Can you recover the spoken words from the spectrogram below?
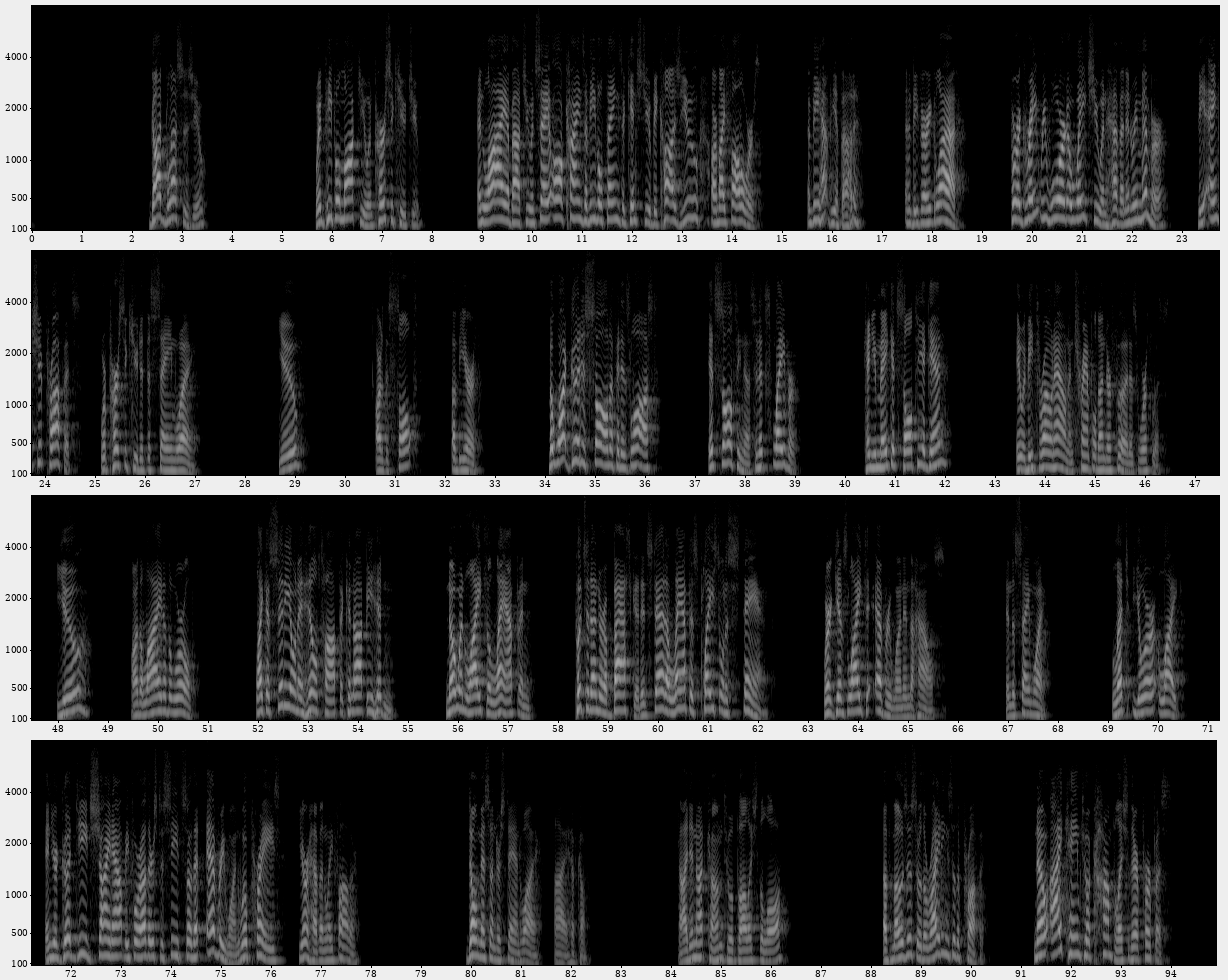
God blesses you when people mock you and persecute you and lie about you and say all kinds of evil things against you because you are my followers. And be happy about it and be very glad. For a great reward awaits you in heaven. And remember, the ancient prophets were persecuted the same way. You are the salt of the earth. But what good is salt if it has lost its saltiness and its flavor? Can you make it salty again? It would be thrown out and trampled underfoot as worthless. You are the light of the world, like a city on a hilltop that cannot be hidden. No one lights a lamp and puts it under a basket. Instead, a lamp is placed on a stand where it gives light to everyone in the house. In the same way, let your light and your good deeds shine out before others to see so that everyone will praise your heavenly Father. Don't misunderstand why I have come. I did not come to abolish the law of Moses or the writings of the prophet. No, I came to accomplish their purpose.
